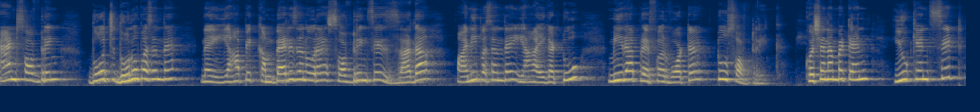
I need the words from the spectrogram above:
and soft drink दो दोनों पसंद है। नहीं, यहाँ पे कंपैरिजन हो रहा है। सॉफ्ट ड्रिंक से ज़्यादा पानी पसंद है। यहाँ आएगा to Meera prefer water to soft drink question number ten you can sit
